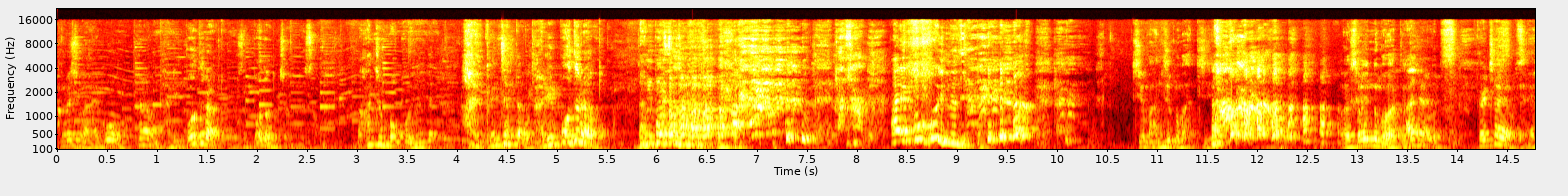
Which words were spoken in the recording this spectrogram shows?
그러지 말고 편하면 다리 뻗으라고. 그래서 뻗었죠. 그래서 한참 먹고 있는데 아 괜찮다고 다리 뻗으라고. 난 뻗었는데. 아니 뻗고 있는데. 지금 앉은 거 맞지? 아, 서 있는 거 같아. 아니야 별 차이 없어요.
